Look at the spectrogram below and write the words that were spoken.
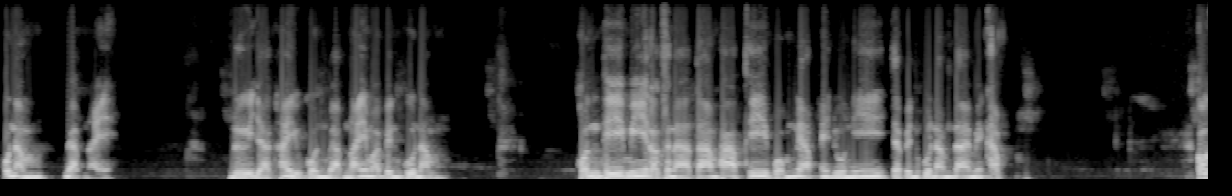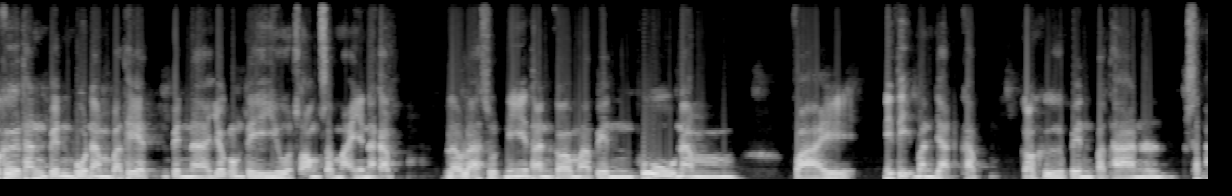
ผู้นำแบบไหน หรืออยากให้คนแบบไหนมาเป็นผู้นำคนที่มีลักษณะตามภาพที่ผมแนบให้ดูนี้จะเป็นผู้นำได้ไหมครับ ก็คือท่านเป็นผู้นำประเทศเป็นนายกรัฐมนตรีอยู่สองสมัยนะครับ แล้วล่าสุดนี้ท่านก็มาเป็นผู้นำฝ่ายนิติบัญญัติครับ ก็คือเป็นประธานสภ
